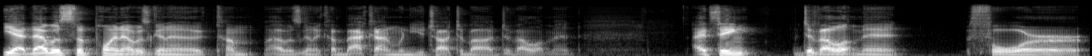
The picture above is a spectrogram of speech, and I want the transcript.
Yeah, that was the point I was gonna come. I was gonna come back on when you talked about development. I think development for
